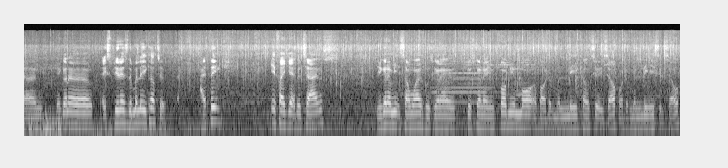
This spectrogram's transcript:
and you're gonna experience the Malay culture. I think if I get the chance, you're gonna meet someone who's gonna who's gonna inform you more about the Malay culture itself or the Malays itself.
